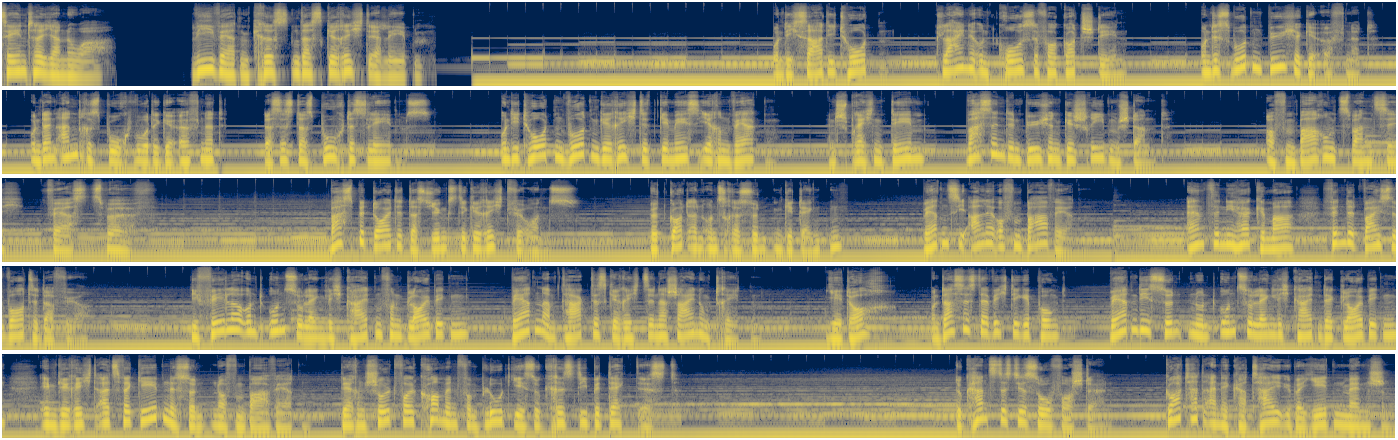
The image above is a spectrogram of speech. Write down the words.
10. Januar. Wie werden Christen das Gericht erleben? Und ich sah die Toten, kleine und große vor Gott stehen. Und es wurden Bücher geöffnet. Und ein anderes Buch wurde geöffnet, das ist das Buch des Lebens. Und die Toten wurden gerichtet gemäß ihren Werken, entsprechend dem, was in den Büchern geschrieben stand. Offenbarung 20, Vers 12. Was bedeutet das jüngste Gericht für uns? Wird Gott an unsere Sünden gedenken? Werden sie alle offenbar werden? Anthony Höckemer findet weiße Worte dafür. Die Fehler und Unzulänglichkeiten von Gläubigen werden am Tag des Gerichts in Erscheinung treten. Jedoch, und das ist der wichtige Punkt, werden die Sünden und Unzulänglichkeiten der Gläubigen im Gericht als vergebene Sünden offenbar werden, deren Schuld vollkommen vom Blut Jesu Christi bedeckt ist. Du kannst es dir so vorstellen. Gott hat eine Kartei über jeden Menschen.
